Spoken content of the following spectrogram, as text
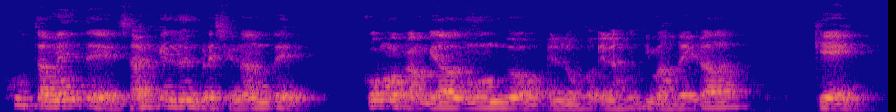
justamente, ¿sabes qué es lo impresionante? Cómo ha cambiado el mundo en, los, las últimas décadas, que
